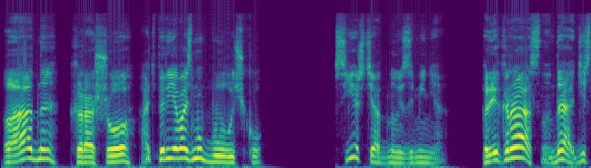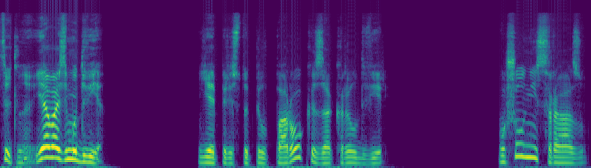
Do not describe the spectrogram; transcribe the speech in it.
Ладно, хорошо, а теперь я возьму булочку. Съешьте одну из-за меня. «Прекрасно, да, действительно, я возьму две». Я переступил порог и закрыл дверь. Ушел не сразу.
